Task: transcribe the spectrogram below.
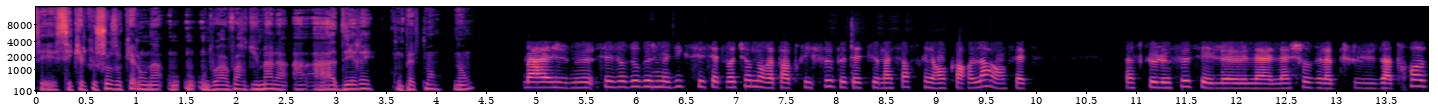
C'est quelque chose auquel on, a, on, doit avoir du mal à, adhérer complètement, non? Bah, c'est surtout que je me dis que si cette voiture n'aurait pas pris feu, peut-être que ma soeur serait encore là, en fait. Parce que le feu, c'est la, chose la plus atroce.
